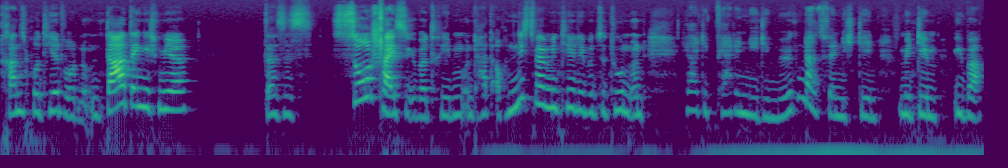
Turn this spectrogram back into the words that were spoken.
transportiert wurden. Und da denke ich mir, das ist so scheiße übertrieben und hat auch nichts mehr mit Tierliebe zu tun. Und ja, die Pferde, nee, die mögen das, wenn ich den mit dem über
